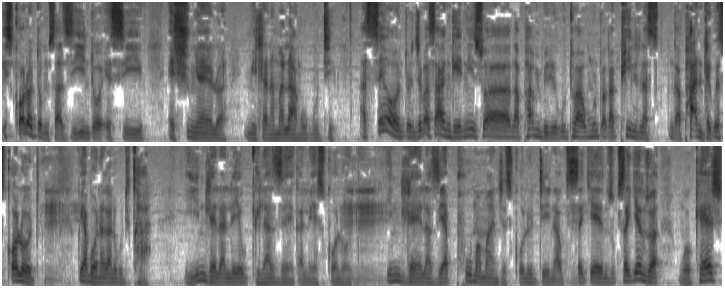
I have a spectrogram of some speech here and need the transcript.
isikoloto msazi into esi eshunyayelwa mihla namalanga ukuthi aseyonto nje basangeniswa ngaphambili kuthiwa umuntu akaphili nas- ngaphandle kwesikoloto. Kuyabonakala ukuthi cha yindlela leyo ukugqilazeka lesikoloto indlela ziyaphuma manje esikolotini akusetshenzwa. Ukusetshenzwa ngocash.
